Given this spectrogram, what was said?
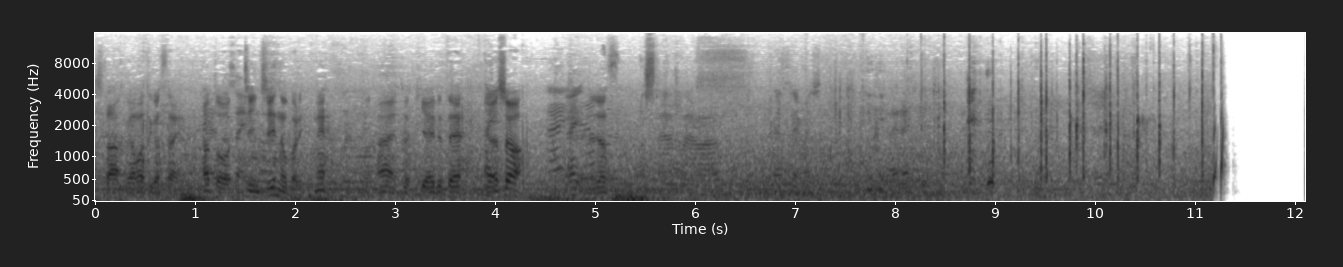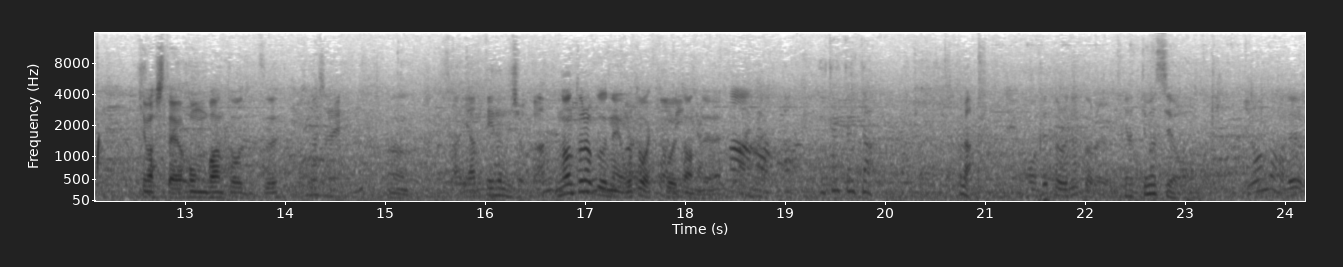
日頑張ってください。あと1日残りね。はい。じゃあ気合い入れて。い。きましょう。はい。はいお願いします。ありがとうございます。ありがとうございました来ましたよ本番当日。来ましたね。うさあやっているんでしょうか？ん。なんとなくね音が聞こえたんでいたいたいたほらお出とる出とるやってますよいろんなの出るね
